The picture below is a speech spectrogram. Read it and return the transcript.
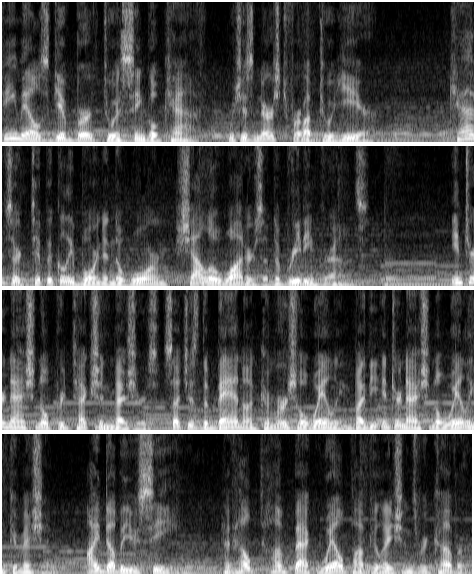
Females give birth to a single calf, which is nursed for up to a year. Calves are typically born in the warm, shallow waters of the breeding grounds. International protection measures, such as the ban on commercial whaling by the International Whaling Commission, IWC, have helped humpback whale populations recover.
